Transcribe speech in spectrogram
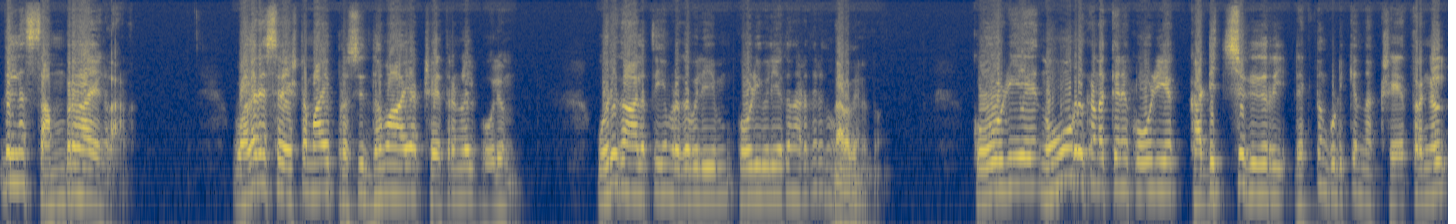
ഇതെല്ലാം സമ്പ്രദായങ്ങളാണ്. വളരെ ശ്രേഷ്ഠമായ പ്രസിദ്ധമായ ക്ഷേത്രങ്ങളിൽ പോലും ഒരു കാലത്ത് ഈ മൃഗബലിയും കോഴിബലിയൊക്കെ നടന്നിരുന്നു. നടന്നിരുന്നു. കോഴിയെ നൂറുകണക്കിന് കോഴിയെ കടിച്ചു കീറി രക്തം കുടിക്കുന്ന ക്ഷേത്രങ്ങൾ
